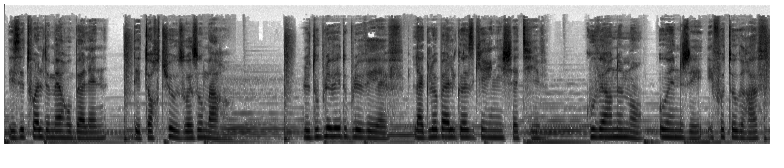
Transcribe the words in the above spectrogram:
des étoiles de mer aux baleines, des tortues aux oiseaux marins. Le WWF, la Global Ghost Gear Initiative, gouvernements, ONG et photographes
